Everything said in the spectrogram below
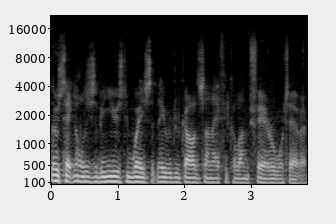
those technologies have been used in ways that they would regard as unethical, unfair, or whatever.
